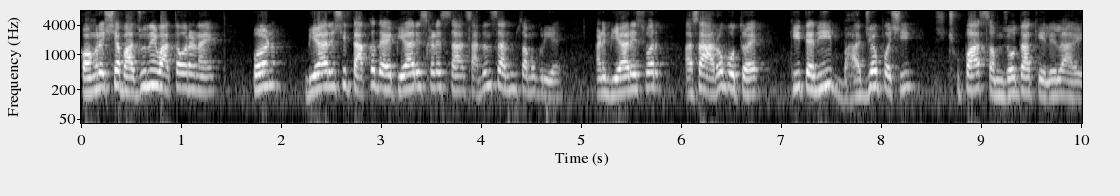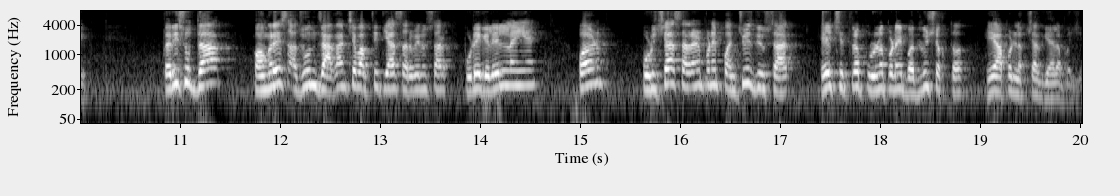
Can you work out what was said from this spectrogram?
काँग्रेसच्या बाजूने वातावरण आहे. पण बी आर एसची ताकद आहे. बी आर एसकडे सा साधन साधन सामुग्री आहे. आणि बी आर एसवर असा आरोप होतोय की त्यांनी भाजपशी छुपा समझोता केलेला आहे. तरीसुद्धा काँग्रेस अजून जागांच्या बाबतीत या सर्वेनुसार पुढे गेलेलं नाही आहे पण पुढच्या साधारणपणे पंचवीस दिवसात हे चित्र पूर्णपणे बदलू शकतं हे आपण लक्षात घ्यायला पाहिजे.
